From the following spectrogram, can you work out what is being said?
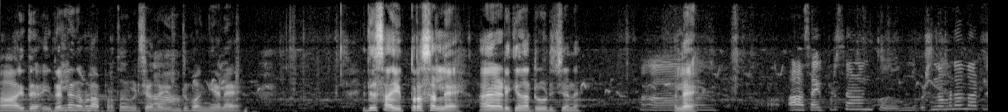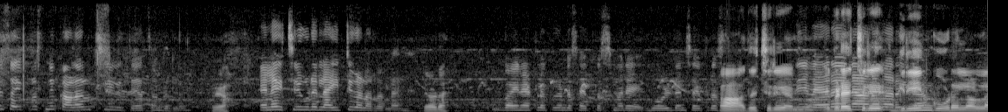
ആ ഇത് ഇതല്ലേ നമ്മൾ അപ്പുറത്ത് നിന്ന് തന്നെ എന്ത് ഭംഗിയല്ലേ? ഇത് സൈപ്രസ് അല്ലേ? ആ ഇടയ്ക്ക് നട്ടു പിടിച്ചതന്നെ അല്ലേ? ആ സൈപ്രസ് ആണെന്ന് തോന്നുന്നു. പക്ഷെ നമ്മുടെ നാട്ടിൽ സൈപ്രസിന് കളർ ഇച്ചിരി വ്യത്യാസം ഉണ്ടല്ലോ ഇല ഇച്ചിരി കൂടെ ലൈറ്റ് കളർ അല്ലേ? എവിടെ? വയനാട്ടിലൊക്കെ കണ്ട സൈപ്രസ് മരേ ഗോൾഡൻ സൈപ്രസ് ആ അത് ഇച്ചിരി ഇവിടെ ഇച്ചിരി ഗ്രീൻ കൂടുതലുള്ള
